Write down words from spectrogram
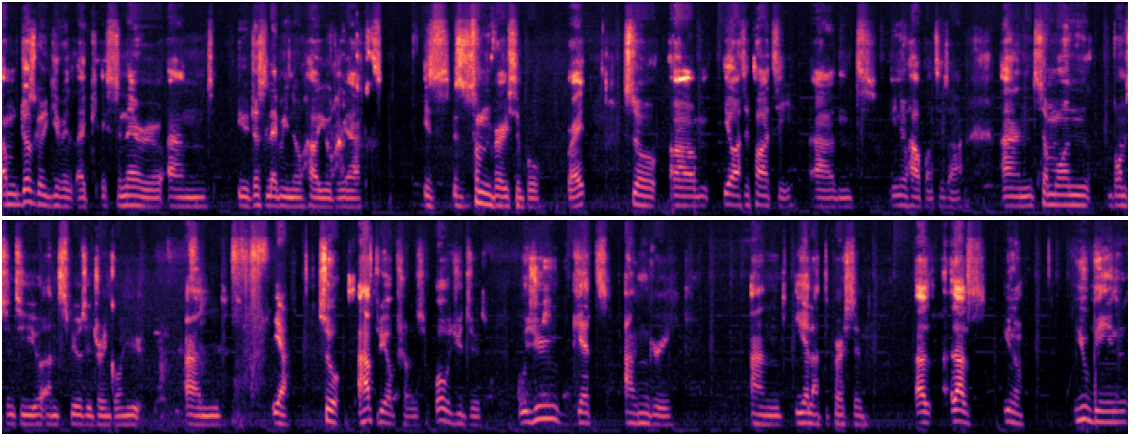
I'm just going to give it like a scenario, and you just let me know how you'd react. It's it's something very simple, right? So um, you're at a party, and you know how parties are, and someone bumps into you and spills a drink on you, and yeah. So I have three options. What would you do? Would you get angry and yell at the person? As that's you know, you being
